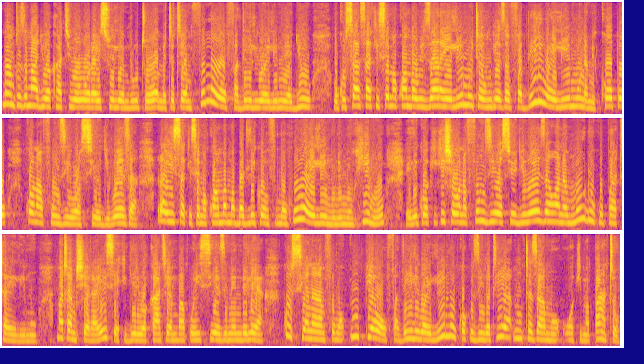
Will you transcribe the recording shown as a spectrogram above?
Na mtazamaji, wakati huo huo, Rais William Ruto ametetea mfumo wa ufadhili wa elimu ya juu huku sasa akisema kwamba wizara ya elimu itaongeza ufadhili wa elimu na mikopo kwa wanafunzi wasiojiweza. Rais akisema kwamba mabadiliko ya mfumo huu wa elimu ni muhimu ili kuhakikisha wanafunzi wasiojiweza wanamudu kupata elimu. Matamshi ya rais yakijiri wakati ambapo hisia zimeendelea kuhusiana na mfumo mpya wa ufadhili wa elimu kwa kuzingatia mtazamo wa kimapato.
